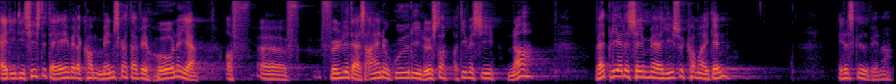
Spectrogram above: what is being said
at i de sidste dage vil der komme mennesker, der vil håne jer og øh, følge deres egne ugudelige lyster, og de vil sige, Nå, hvad bliver det til med, at Jesus kommer igen? Elskede venner,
